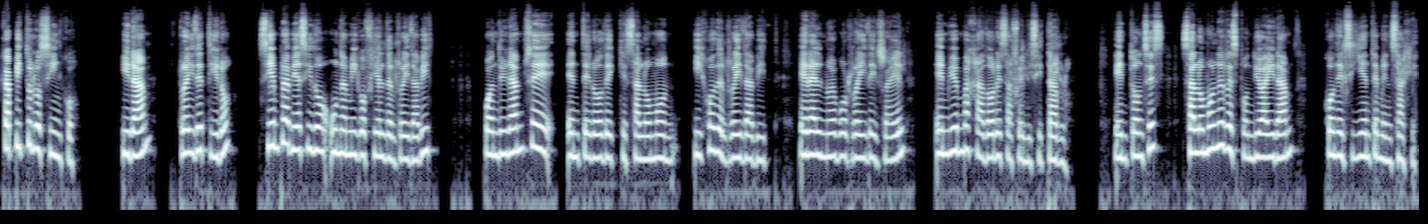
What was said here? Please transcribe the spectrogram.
Capítulo 5. Hiram, rey de Tiro, siempre había sido un amigo fiel del rey David. Cuando Hiram se enteró de que Salomón, hijo del rey David, era el nuevo rey de Israel, envió embajadores a felicitarlo. Entonces Salomón le respondió a Hiram con el siguiente mensaje.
